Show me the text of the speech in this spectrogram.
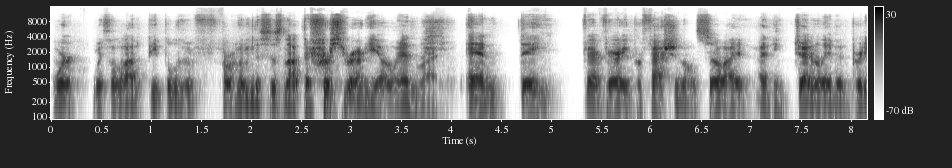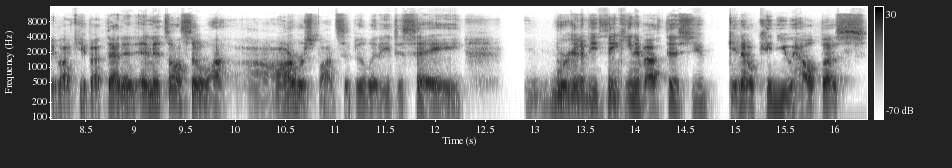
work with a lot of people who, for whom this is not their first rodeo, and right. and they very professional. So I, I think generally I've been pretty lucky about that. And, and it's also our responsibility to say, we're going to be thinking about this. You, you know, can you help us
